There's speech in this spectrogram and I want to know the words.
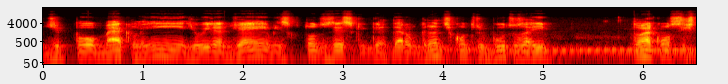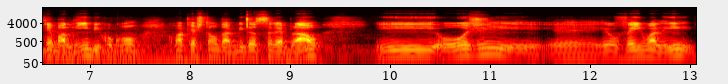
de Paul MacLean, de William James, todos esses que deram grandes contributos aí não é, com o sistema límbico, com, com a questão da amígdala cerebral, e hoje é, eu venho ali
